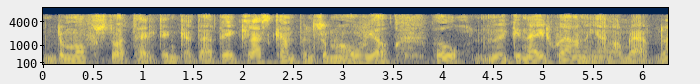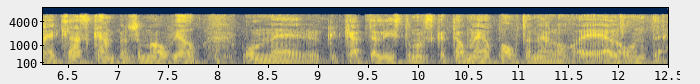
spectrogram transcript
de har förstått helt enkelt att det är klasskampen som avgör hur mycket nedskärningar det blir. Det är klasskampen som avgör om eh, kapitalisterna ska ta merparten eller, eh, eller inte.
